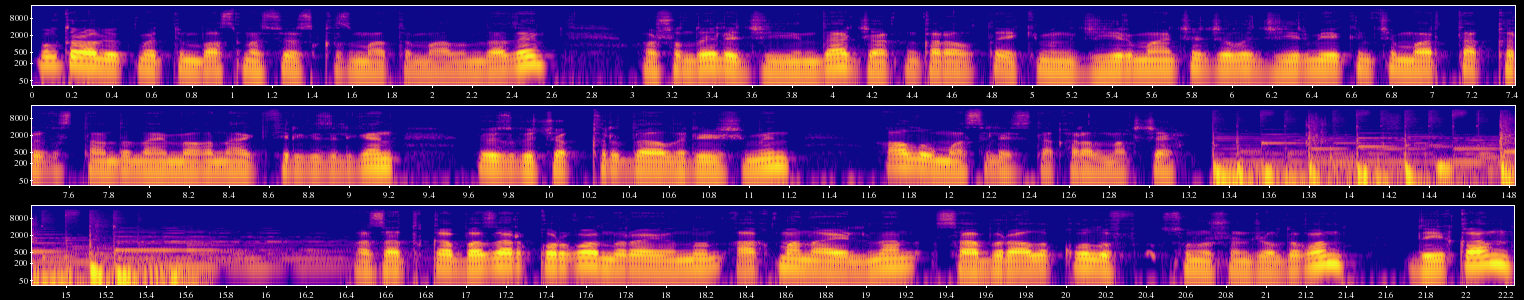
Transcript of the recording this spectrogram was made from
Бул тууралуу өкмөттүн басма сөз кызматы маалымдады. Ошондой эле жыйында жакынкы аралыкта эки миң жыйырманчы жылы жыйырма экинчи мартта кыргызстандын аймагына киргизилген өзгөчө кырдаал режимин алуу маселеси да каралмакчы азаттыкка базар коргон районунун акман айылынан сабыр алыкулов сунушун жолдогон дыйкан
